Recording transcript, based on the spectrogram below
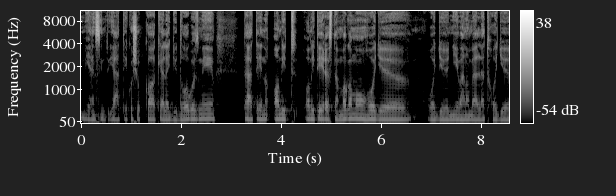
milyen szintű játékosokkal kell együtt dolgozni. Tehát én amit, amit éreztem magamon, hogy, hogy nyilván amellett, hogy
